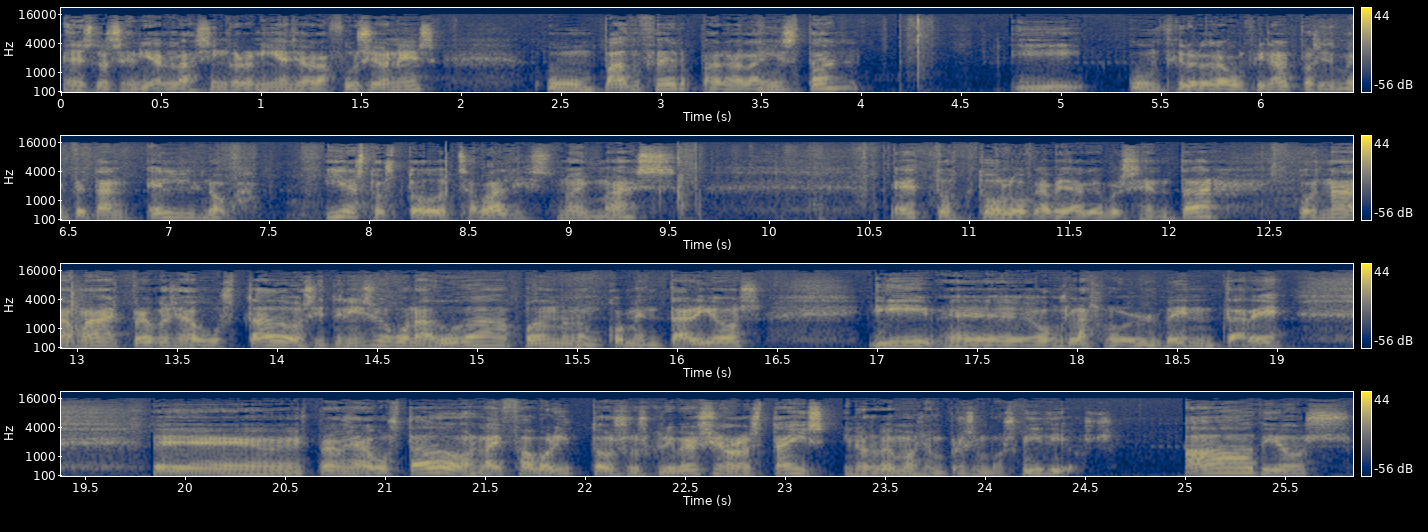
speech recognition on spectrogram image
Estos serían las sincronías y ahora fusiones un Panzer para la instant y un Ciberdragón final, pues si me petan el Nova. Y esto es todo, chavales, no hay más. Esto es todo lo que había que presentar. Pues nada más, espero que os haya gustado. Si tenéis alguna duda, ponedmelo en comentarios y eh, os la solventaré. Eh, espero que os haya gustado. Like favorito, suscribiros si no lo estáis y nos vemos en próximos vídeos. Adiós.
